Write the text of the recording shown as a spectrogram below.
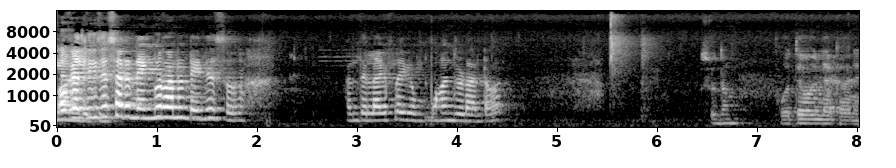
ఒకవేళ తీసేస్తాడు నేను కూడా రానంటే ఏం చేస్తావు అంతే లైఫ్లో ఇక మోహన్ చూడ అంటావా చూద్దాం. పోతే పోయినా కానీ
